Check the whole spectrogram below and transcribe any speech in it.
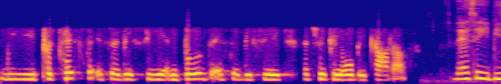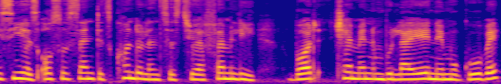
we protect the SABC and build the SABC that we can all be proud of. The SABC has also sent its condolences to her family. Board Chairman Mbulaheni Maguvhe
